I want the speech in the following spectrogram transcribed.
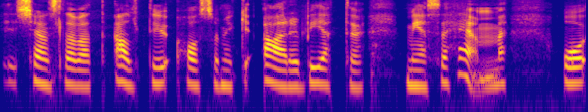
eh, känslan av att alltid ha så mycket arbete med sig hem. Och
